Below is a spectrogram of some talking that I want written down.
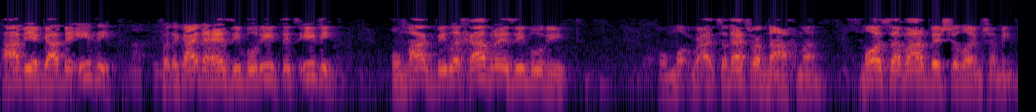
avi gabe idit. For the guy that has ziburit, it's idit. Umag bi lechavre ziburit. Um, right, so that's Rav Nachman. Shamim.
